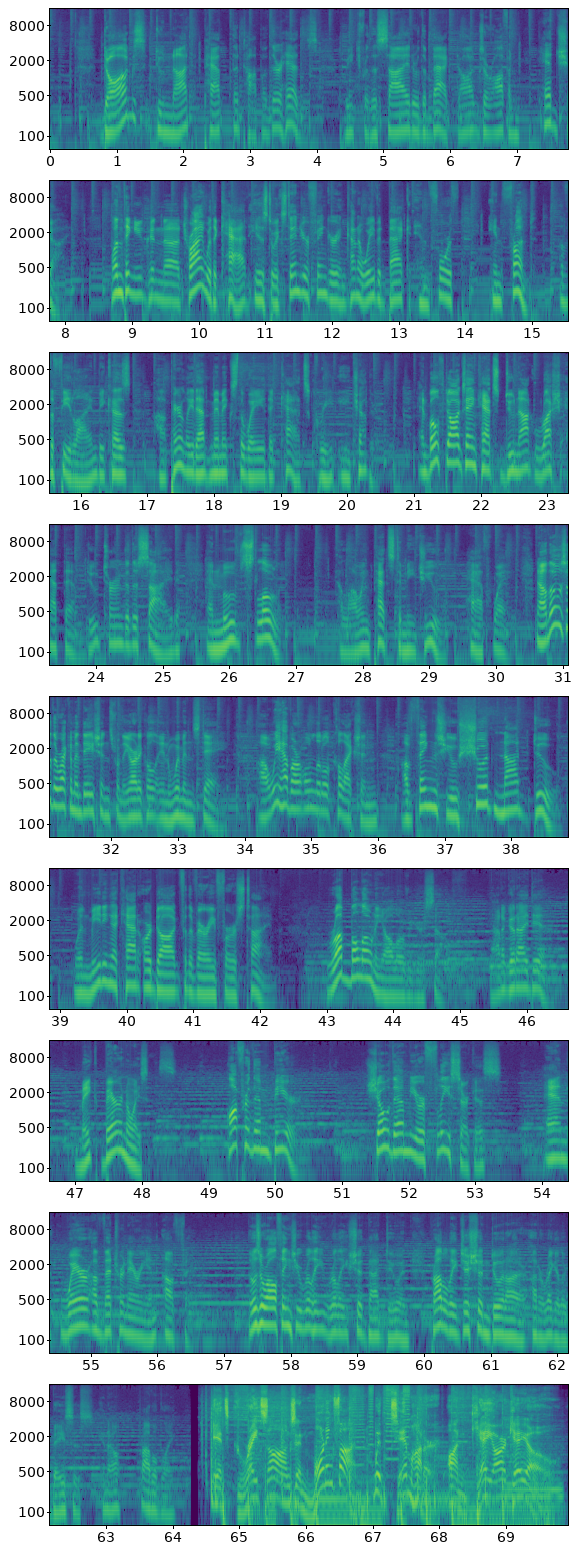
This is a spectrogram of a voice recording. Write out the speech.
Dogs do not pat the top of their heads. Reach for the side or the back. Dogs are often head shy. One thing you can uh, try with a cat is to extend your finger and kind of wave it back and forth in front of the feline because apparently that mimics the way that cats greet each other. And both dogs and cats do not rush at them. Do turn to the side and move slowly. allowing pets to meet you halfway. Now, those are the recommendations from the article in Women's Day. Uh, we have our own little collection of things you should not do when meeting a cat or dog for the very first time. Rub baloney all over yourself. Not a good idea. Make bear noises. Offer them beer. Show them your flea circus. And wear a veterinarian outfit. Those are all things you really, really should not do and probably just shouldn't do it on a, on a regular basis, you know? Probably. It's great songs and morning fun with Tim Hunter on KRKO.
